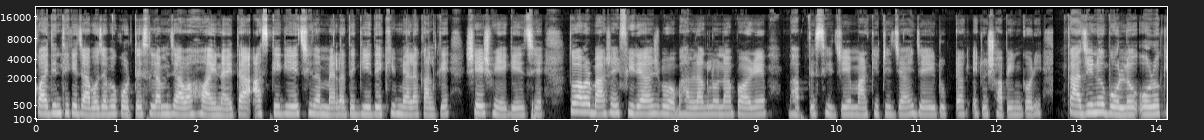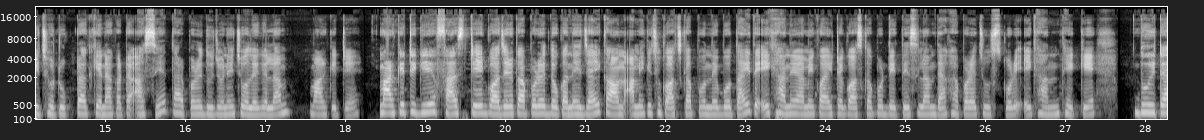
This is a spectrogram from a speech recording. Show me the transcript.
কয়দিন থেকে যাব যাব করতেছিলাম, যাওয়া হয় নাই। তা আজকে গিয়েছিলাম মেলাতে, গিয়ে দেখি মেলা কালকে শেষ হয়ে গিয়েছে। তো আবার বাসায় ফিরে আসব, ভালো লাগল না পরে। ভাবতেছি যে মার্কেটে যাই, যে টুকটাক একটু শপিং করি। কাজিনও বলল, ওরও কিছু টুকটাক কেনাকাটা আছে। তারপরে দুজনেই চলে গেলাম মার্কেটে। মার্কেটে গিয়ে ফার্স্টে গজের কাপড়ের দোকানে যাই, কারণ আমি কিছু গজ কাপড় নেব তাই। তো এখানে আমি কয়েকটা গজ কাপড় দেখতেছিলাম, দেখার পরে চুজ করে। এখান থেকে দুইটা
